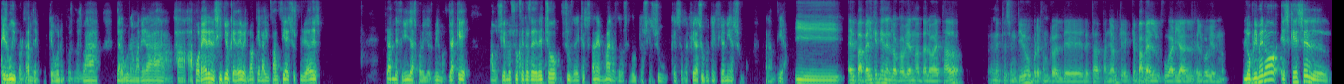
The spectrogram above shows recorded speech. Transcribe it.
es muy importante, porque bueno, pues nos va de alguna manera a, poner en el sitio que debe, ¿no? que la infancia y sus prioridades sean definidas por ellos mismos, ya que, aun siendo sujetos de derecho, sus derechos están en manos de los adultos, en su, que se refiere a su protección y a su garantía. ¿Y el papel que tienen los gobiernos de los estados en este sentido? Por ejemplo, el del Estado español, ¿qué, papel jugaría el, gobierno? Lo primero es que es el,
